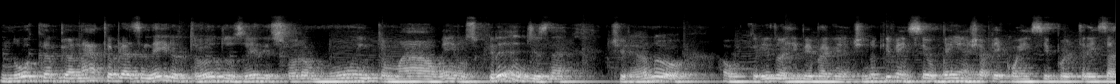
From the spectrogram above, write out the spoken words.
no Campeonato Brasileiro. Todos eles foram muito mal, hein? Os grandes, né? Tirando ao querido RB Bragantino, que venceu bem a Chapecoense por 3 a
